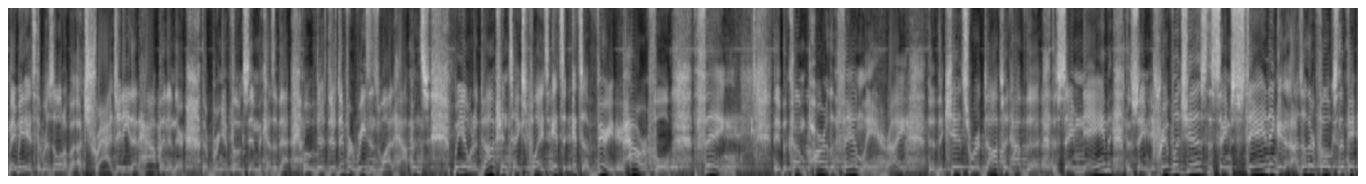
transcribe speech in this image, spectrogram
Maybe it's the result of a, a tragedy that happened and they're, they're bringing folks in because of that. Well, there's, there's different reasons why it happens. But, you know, when adoption takes place, it's, it's a very powerful thing. They become part of the family, right? The, the kids who are adopted have the, the same name, the same privileges, the same same standing as other folks in the family.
